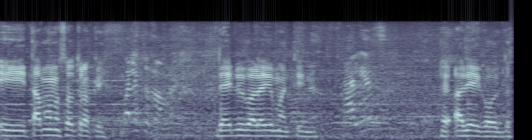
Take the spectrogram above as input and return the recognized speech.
y estamos nosotros aquí. ¿Cuál es tu nombre? David Valerio Martínez, ¿Alias? eh, alias Gordo.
